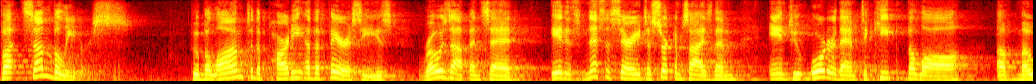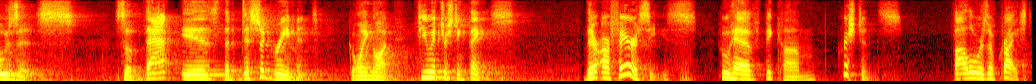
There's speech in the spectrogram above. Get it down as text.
But some believers who belonged to the party of the Pharisees rose up and said, It is necessary to circumcise them and to order them to keep the law of Moses. So that is the disagreement going on. A few interesting things. There are Pharisees who have become Christians, followers of Christ.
